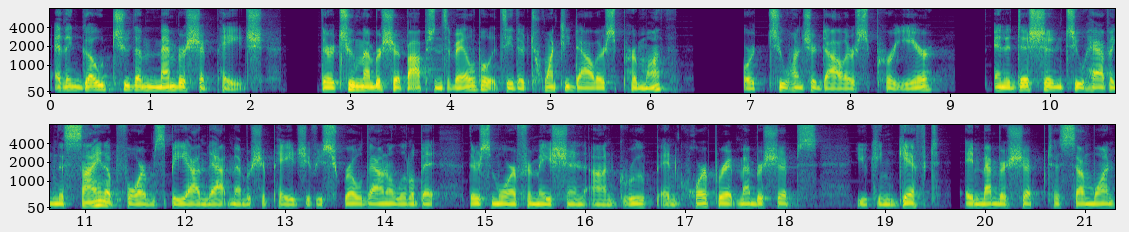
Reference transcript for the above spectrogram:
and then go to the membership page. There are two membership options available. It's either $20 per month or $200 per year. In addition to having the sign up forms be on that membership page, if you scroll down a little bit, there's more information on group and corporate memberships. You can gift a membership to someone.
